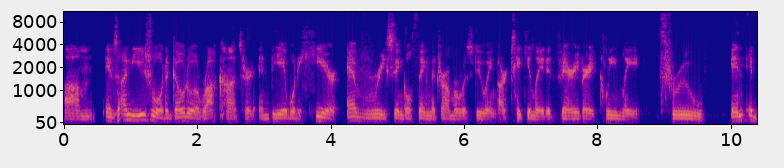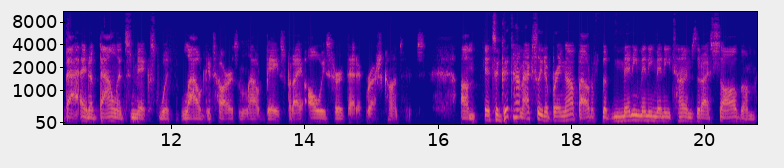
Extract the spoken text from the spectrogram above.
Um, it's unusual to go to a rock concert and be able to hear every single thing the drummer was doing articulated very, very cleanly through in, in, a balance mixed with loud guitars and loud bass, but I always heard that at Rush concerts. Um, it's a good time actually to bring up out of the many, many, many times that I saw them.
